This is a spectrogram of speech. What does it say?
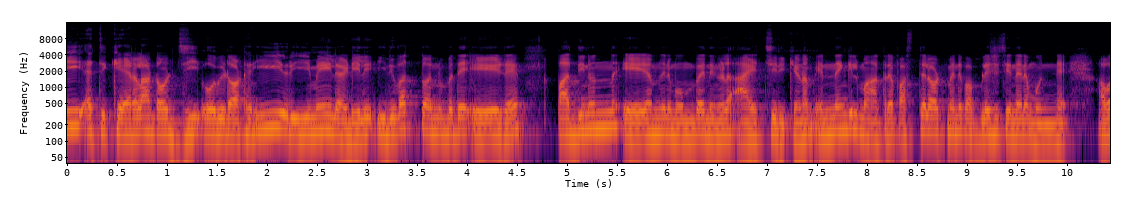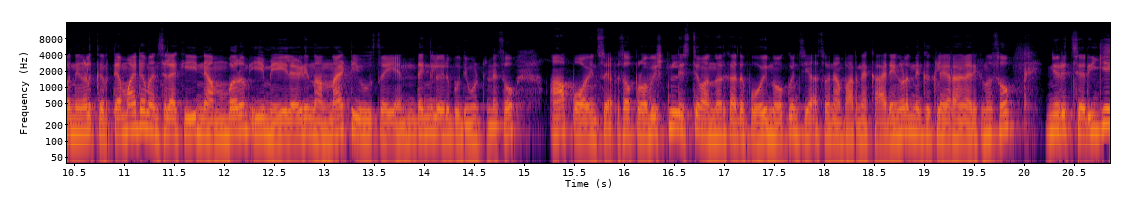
E at Kerala dot G O V dot ഈ ഒരു ഇമെയിൽ ഐ ഡിയിൽ ഇരുപത്തൊൻപത് ഏഴ് പതിനൊന്ന് ഏഴമിന് മുമ്പേ നിങ്ങൾ അയച്ചിരിക്കണം. എന്നെങ്കിൽ മാത്രമേ ഫസ്റ്റ് അലോട്ട്മെന്റ് പബ്ലിഷ് ചെയ്യുന്നതിന് മുന്നേ. അപ്പോൾ നിങ്ങൾ കൃത്യമായിട്ട് മനസ്സിലാക്കി ഈ നമ്പറും ഈ മെയിൽ ഐ ഡി നന്നായിട്ട് യൂസ് ചെയ്യുക എന്തെങ്കിലും ഒരു ബുദ്ധിമുട്ടുണ്ട് സോ ആ പോയിന്റ്സ് സോ പ്രൊവിഷണൽ ലിസ്റ്റ് വന്നവർക്ക് അത് പോയി നോക്കും ചെയ്യാം. സോ ഞാൻ പറഞ്ഞ കാര്യങ്ങളും നിങ്ങൾക്ക് ക്ലിയർ ആയിരിക്കുന്നു. സോ ഇനി ഒരു ചെറിയ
